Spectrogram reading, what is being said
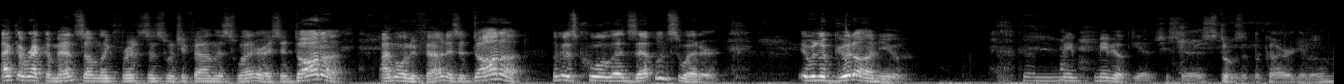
I could recommend some, like for instance, when she found this sweater, I said, Donna, I'm the one who found it. I said, Donna, look at this cool Led Zeppelin sweater. It would look good on you. Maybe, maybe I'll get it, she says. Throws it in the cart, you know.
